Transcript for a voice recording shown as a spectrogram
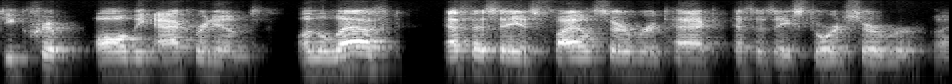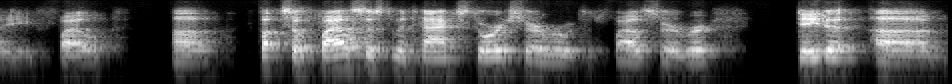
decrypt all the acronyms. On the left, FSA is file server attack, SSA storage server, a file. Uh, so file system attack, storage server, which is file server, data um,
